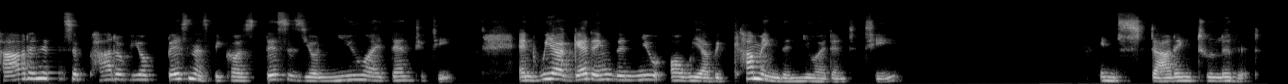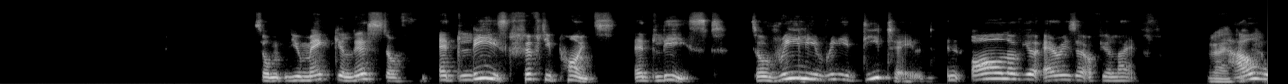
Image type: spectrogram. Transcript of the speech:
part, and it's a part of your business because this is your new identity. And we are getting the new, or we are becoming the new identity in starting to live it. So you make a list of at least 50 points, at least. So really, really detailed in all of your areas of your life. Right. How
